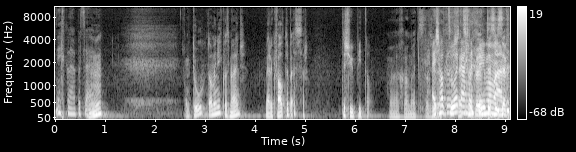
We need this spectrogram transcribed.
Ich glaube es auch. Mhm. Und du, Dominik, was meinst du? Welcher gefällt dir besser? Der Jupiter. Ja, komm, jetzt, das Er ist halt zugänglich im Moment.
